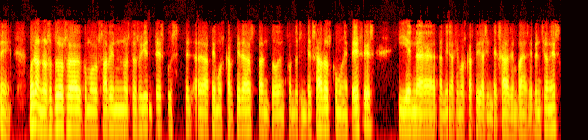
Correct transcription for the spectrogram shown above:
Sí. Bueno, nosotros, eh, como saben nuestros oyentes, pues eh, hacemos carteras tanto en fondos indexados como en ETFs y en, eh, también hacemos carteras indexadas en planes de pensiones.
